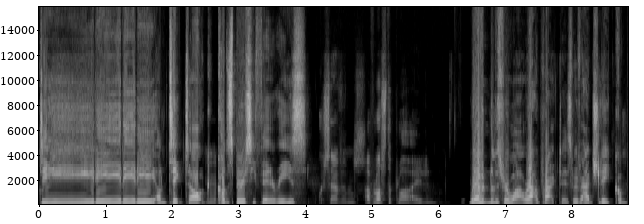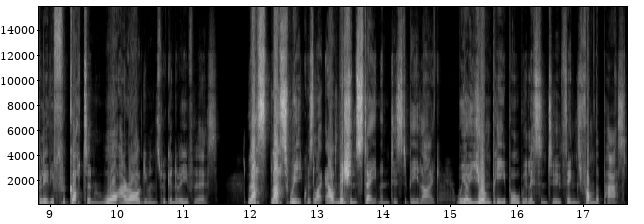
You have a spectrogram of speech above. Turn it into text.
dee dee dee dee on TikTok Yeah. conspiracy theories. Chris Evans. I've lost the plot, Aiden. We haven't done this for a while. We're out of practice. We've actually completely forgotten what our arguments were going to be for this. Last last week was like our mission statement is to be like we are young people. We listen to things from the past.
